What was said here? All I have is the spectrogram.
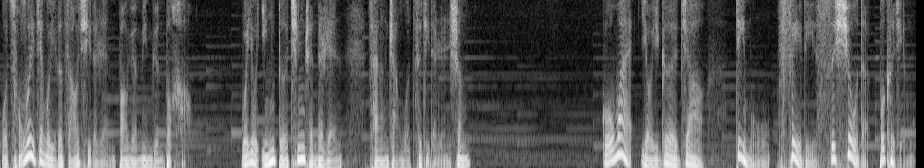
我从未见过一个早起的人抱怨命运不好，唯有赢得清晨的人，才能掌握自己的人生。”国外有一个叫“蒂姆·费里斯秀”的播客节目，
